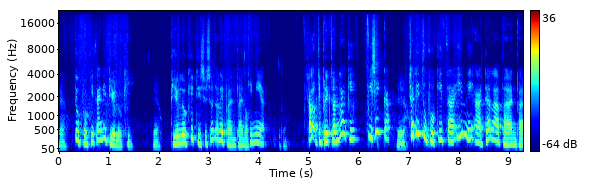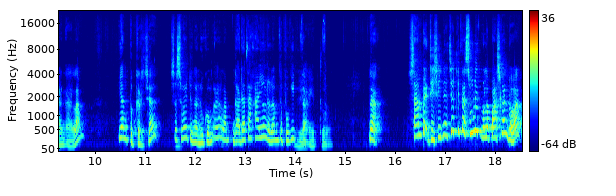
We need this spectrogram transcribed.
Iya. tubuh kita ini biologi. Iya. Biologi disusun oleh bahan-bahan kimia. Kalau di breakdown lagi fisika. Iya. Jadi tubuh kita ini adalah bahan-bahan alam yang bekerja sesuai dengan hukum alam. Nggak ada takayul dalam tubuh kita Iya, itu. Nah, sampai di sini aja kita sulit melepaskan bahwa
